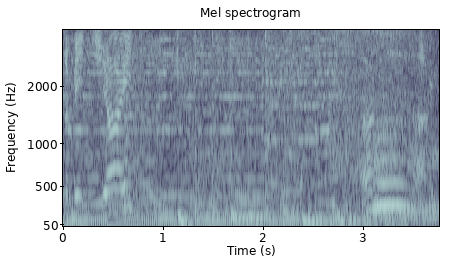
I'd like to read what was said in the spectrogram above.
Gotta be joking. Ah.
